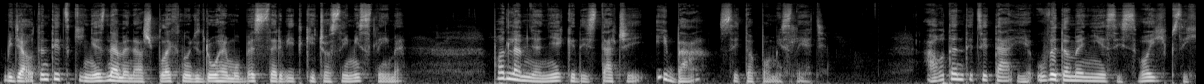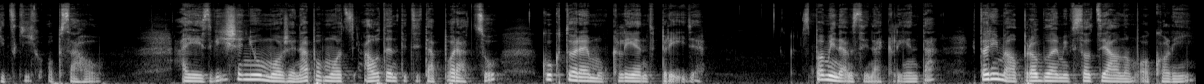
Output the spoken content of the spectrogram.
Byť autentický neznamená šplechnúť druhému bez servítky, čo si myslíme. Podľa mňa niekedy stačí iba si to pomyslieť. Autenticita je uvedomenie si svojich psychických obsahov. A jej zvýšeniu môže napomôcť autenticita poradcu, ku ktorému klient príde. Spomínam si na klienta, ktorý mal problémy v sociálnom okolí,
